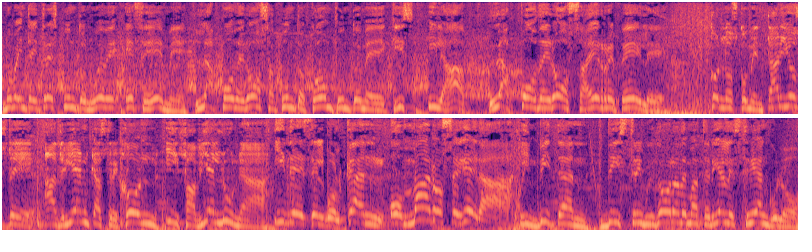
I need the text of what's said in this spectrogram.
93.9 FM, lapoderosa.com.mx y la app La Poderosa RPL. Con los comentarios de Adrián Castrejón y Fabián Luna. Y desde el volcán, Omar Ceguera. Invitan distribuidora de materiales Triángulo,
